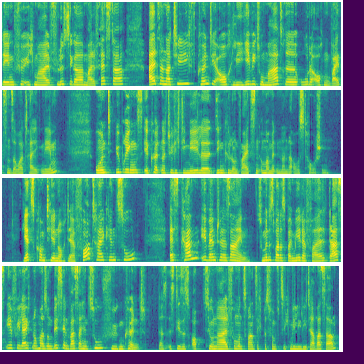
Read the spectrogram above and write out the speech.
Den führe ich mal flüssiger, mal fester. Alternativ könnt ihr auch Lievito Madre oder auch einen Weizensauerteig nehmen. Und übrigens, ihr könnt natürlich die Mehle, Dinkel und Weizen immer miteinander austauschen. Jetzt kommt hier noch der Vorteig hinzu. Es kann eventuell sein, zumindest war das bei mir der Fall, dass ihr vielleicht noch mal so ein bisschen Wasser hinzufügen könnt. Das ist dieses optional 25 bis 50 Milliliter Wasser.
